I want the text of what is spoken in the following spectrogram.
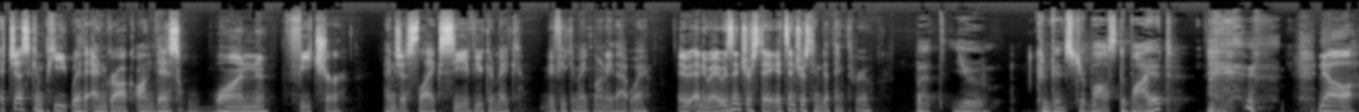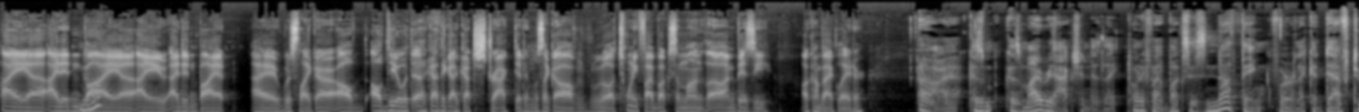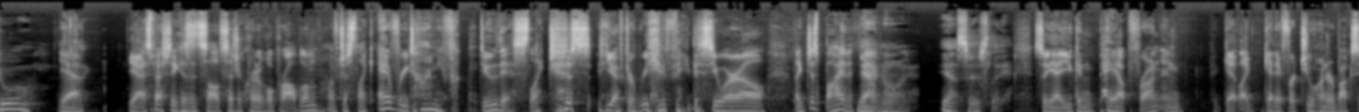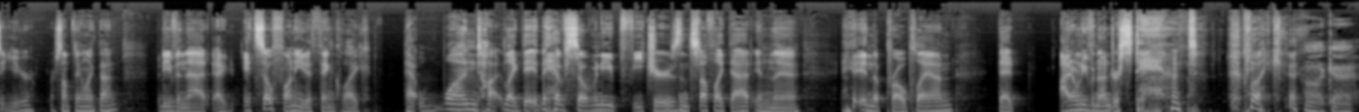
just compete with ngrok on this one feature and just like see if you can make if you can make money that way It- anyway it was interesting it's interesting to think through. But you convinced your boss to buy it? no i uh, i didn't buy uh, i i didn't buy it. I was like uh, i'll i'll deal with it. Like i think i got distracted and was like oh well, 25 bucks a month. Oh, i'm busy. I'll come back later. Oh, yeah. Because my reaction is like 25 bucks is nothing for like a dev tool. yeah. Yeah especially because it solves such a critical problem of just like every time you fucking do this like just you have to reconfigure this url like just buy the thing. Yeah, no. Yeah, seriously. So yeah, you can pay up front and get like get it for 200 bucks a year or something like that. But even that, I, it's so funny to think like that one time, like they, they have so many features and stuff like that in the, in the pro plan that I don't even understand. like Oh, okay.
